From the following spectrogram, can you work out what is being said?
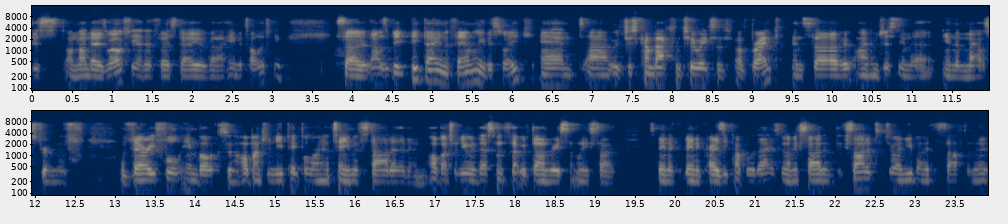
this on Monday as well. She had her first day of uh, hematology. So that was a big, big day in the family this week, and uh, we've just come back from two weeks of, of break, and so I'm just in the in the maelstrom of a very full inbox, and a whole bunch of new people on our team have started, and a whole bunch of new investments that we've done recently. So it's been a been a crazy couple of days, but I'm excited excited to join you both this afternoon.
